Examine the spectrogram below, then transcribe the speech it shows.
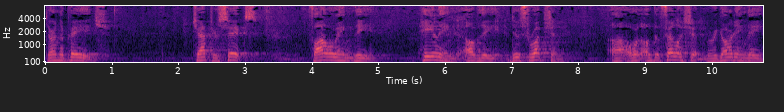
Turn the page. Chapter 6. Following the healing of the disruption uh, or of the fellowship regarding the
